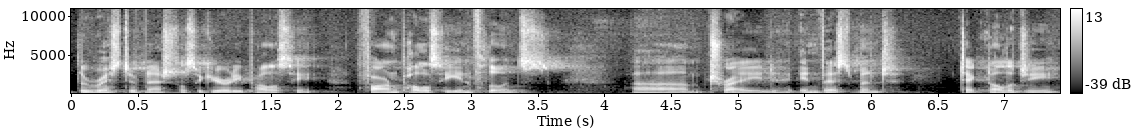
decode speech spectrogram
The rest of national security policy, foreign policy influence, um, trade, investment, technology,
